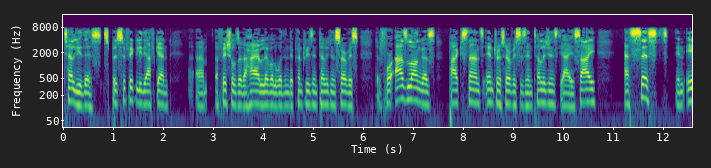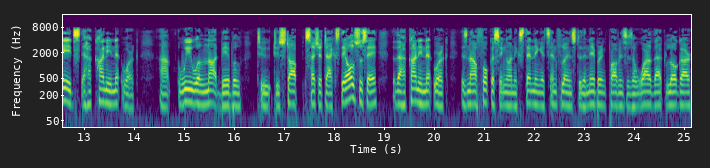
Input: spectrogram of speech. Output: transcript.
tell you this, specifically the Afghan um, officials at a higher level within the country's intelligence service, that for as long as Pakistan's inter-services intelligence, the ISI, assists and aids the Haqqani network, uh, we will not be able to, to stop such attacks. They also say that the Haqqani network is now focusing on extending its influence to the neighboring provinces of Wardak, Logar,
